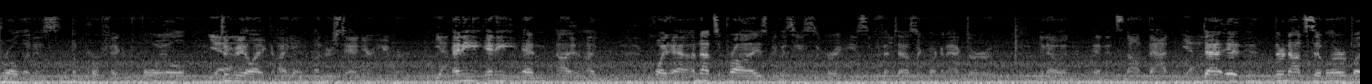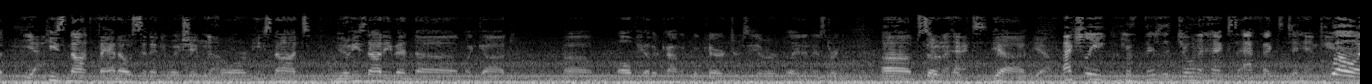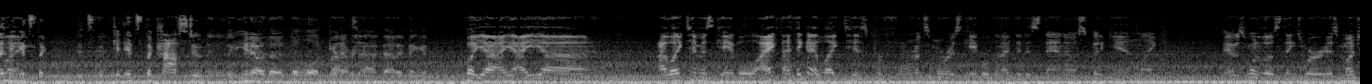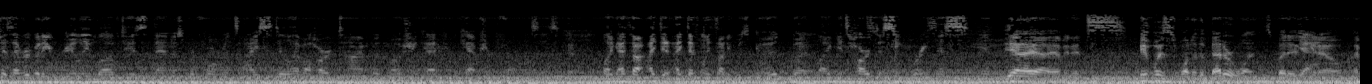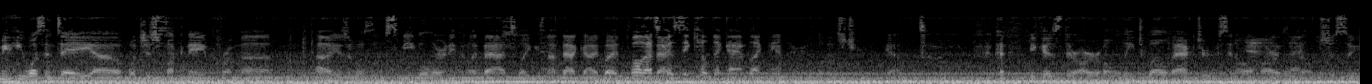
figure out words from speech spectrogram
Brolin is the perfect foil Yeah. to be like, I don't understand your humor. yeah, And he and he and I, I'm quite ha- I'm not surprised because he's a great he's a fantastic fucking actor and you know and, and it's not that Yeah. that it, they're not similar but Yeah. he's not Thanos in any way shape or No. form he's not you know he's not even uh, oh my god um, all the other comic book characters he ever played in history um, so Jonah Hex. yeah yeah Actually, he's, there's a Jonah Hex affect to him. Here. well I think it's the it's the it's the costume and the you know the the look But, and everything uh, like that I think it, But yeah, I I, uh, I liked him as Cable. I I think I liked his performance more as Cable than I did as Thanos. But again, like it was one of those things where, as much as everybody really loved his Thanos performance, I still have a hard time with motion cap- capture performances. Like I thought, I did, I definitely thought he was good, but like it's hard to see greatness in. Yeah, yeah. I mean, it's it was one of the better ones, but it, Yeah. you know, I mean, he wasn't a uh, what's his fuck name from uh, uh, he wasn't Smeagol or anything like that. Like he's not that guy, but Well, that's because they killed that guy in Black Panther. well, that's true. Yeah, because there are only twelve actors in all Yeah, Marvel exactly. films, just so you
